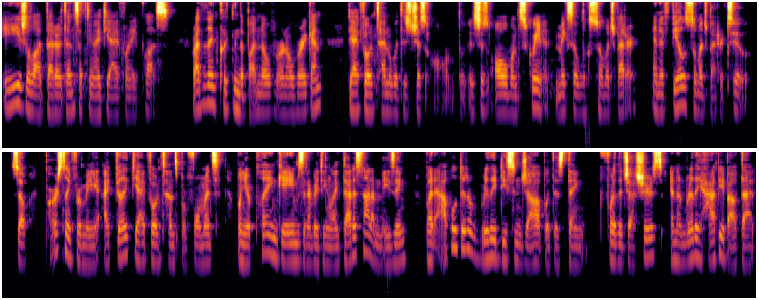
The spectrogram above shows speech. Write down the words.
age a lot better than something like the iPhone 8 Plus. Rather than clicking the button over and over again, the iPhone 10 with is just all it's just all one screen. It makes it look so much better. And it feels so much better too. So personally for me, I feel like the iPhone 10's performance when you're playing games and everything like that is not amazing, but Apple did a really decent job with this thing for the gestures, and I'm really happy about that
